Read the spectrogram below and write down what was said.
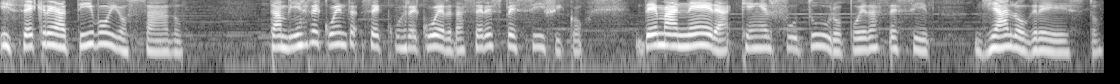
y sé creativo y osado. También se recuerda ser específico de manera que en el futuro puedas decir, ya logré esto.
